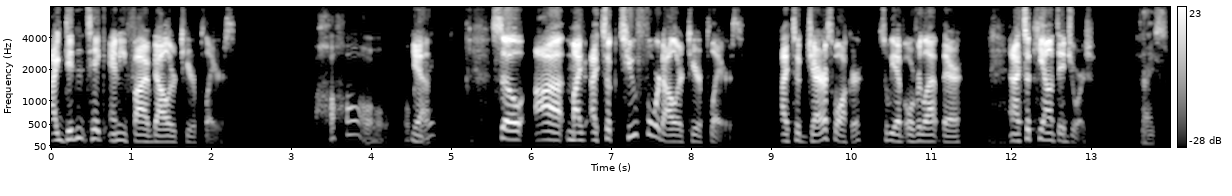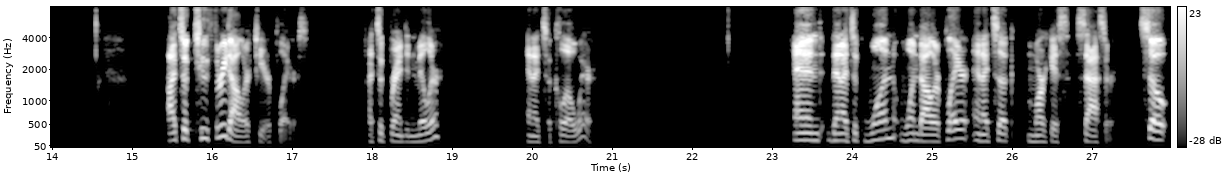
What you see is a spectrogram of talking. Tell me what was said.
I didn't take any $5 tier players. oh, Yeah. okay. So uh my I took two four dollar tier players. I took Jarace Walker, so we have overlap there, and I took Keyonte George. nice. I took two three dollar tier players. I took Brandon Miller, and I took Kel'el Ware. And then I took one one dollar player, and I took Marcus Sasser. So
